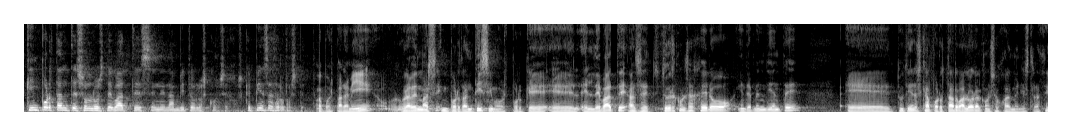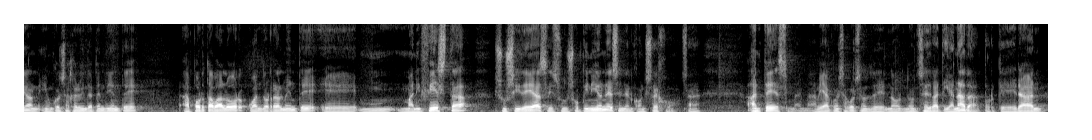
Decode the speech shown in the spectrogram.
¿qué importantes son los debates en el ámbito de los consejos? ¿Qué piensas al respecto? pues para mí, una vez más, importantísimos, porque el, debate, si tú eres consejero independiente, eh, tú tienes que aportar valor al Consejo de Administración, y un consejero independiente aporta valor cuando realmente eh, manifiesta sus ideas y sus opiniones en el Consejo. O sea, antes había consejos donde no, no se debatía nada, porque eran,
